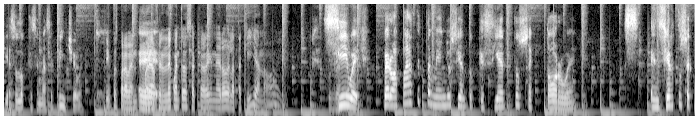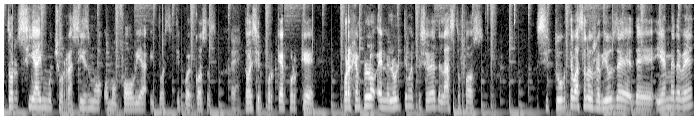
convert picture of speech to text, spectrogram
y eso es lo que se me hace pinche güey Sí, pues para, ven- Eh, al final de cuentas sacar dinero de la taquilla, ¿no? Y- Sí, güey. Pero aparte también yo siento que cierto sector, güey, en cierto sector sí hay mucho racismo, homofobia y todo este tipo de cosas. sí. Te voy a decir por qué. Porque, por ejemplo, en el último episodio de The Last of Us, si tú te vas a los reviews de, de IMDB,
